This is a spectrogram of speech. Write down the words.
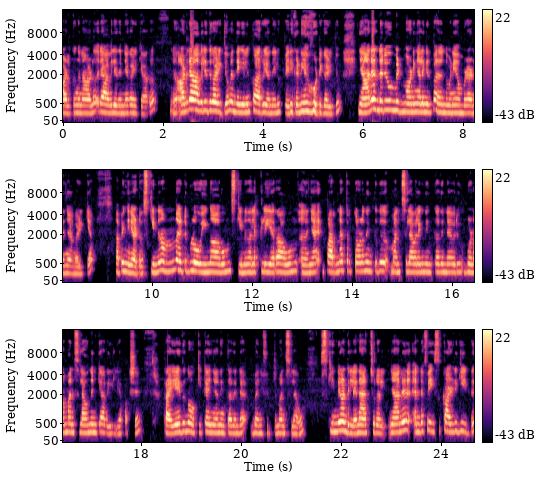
ആൾക്ക് ഇങ്ങനെ ആൾ രാവിലെ തന്നെ കഴിക്കാറ്. ആൾ രാവിലെ ഇത് കഴിക്കും. എന്തെങ്കിലും കറിയോ എന്തെങ്കിലും ഉപ്പേരിക്കണി ഞാൻ കൂട്ടി കഴിക്കും. ഞാൻ എന്റെ ഒരു മിഡ് മോർണിംഗ് അല്ലെങ്കിൽ പതിനൊന്ന് മണിയാകുമ്പോഴാണ് ഞാൻ കഴിക്കുക അപ്പം ഇങ്ങനെയാട്ടോ. സ്കിന്ന് നന്നായിട്ട് ഗ്ലോയിങ് ആവും. സ്കിന്ന് നല്ല ക്ലിയർ ആവും. ഞാൻ പറഞ്ഞ എത്രത്തോളം നിങ്ങൾക്ക് ഇത് മനസ്സിലാവും അല്ലെങ്കിൽ നിങ്ങൾക്ക് അതിന്റെ ഒരു ഗുണം മനസ്സിലാവും എന്ന് എനിക്കറിയില്ല. പക്ഷേ ട്രൈ ചെയ്ത് നോക്കിക്കഴിഞ്ഞാൽ നിങ്ങൾക്ക് അതിന്റെ ബെനിഫിറ്റ് മനസ്സിലാവും. സ്കിന്ന് കണ്ടില്ലേ? നാച്ചുറൽ ഞാൻ എന്റെ ഫേസ് കഴുകിയിട്ട്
